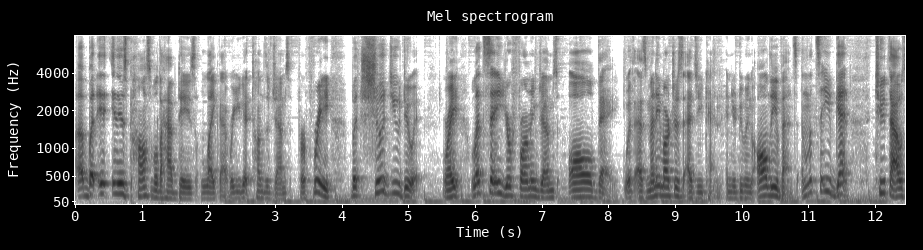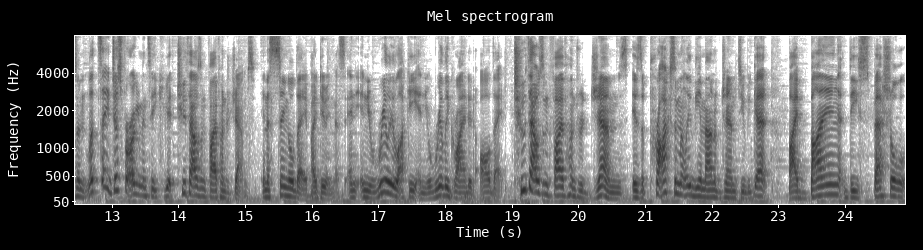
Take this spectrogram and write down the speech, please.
uh, but it, it is possible to have days like that where you get tons of gems for free but should you do it right? Let's say you're farming gems all day with as many marches as you can and you're doing all the events. And let's say you get 2000 let's say just for argument's sake you get 2500 gems in a single day by doing this and, and you're really lucky and you're really grinded all day. 2500 gems is approximately the amount of gems you would get by buying the special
